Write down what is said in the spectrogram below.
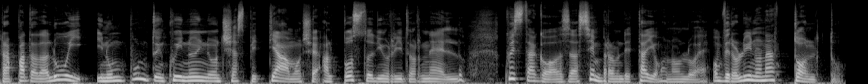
rappata da lui in un punto in cui noi non ci aspettiamo, cioè al posto di un ritornello. Questa cosa sembra un dettaglio ma non lo è, ovvero lui non ha tolto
